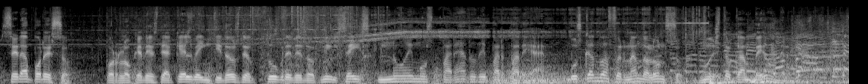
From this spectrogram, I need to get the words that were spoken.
Será por eso, por lo que desde aquel 22 de octubre de 2006 no hemos parado de parpadear, buscando a Fernando Alonso, nuestro campeón del mundo. Campeón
